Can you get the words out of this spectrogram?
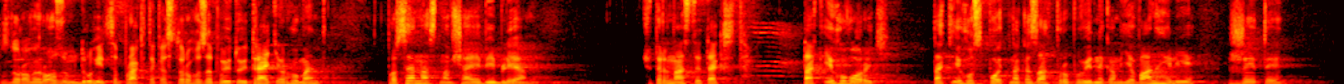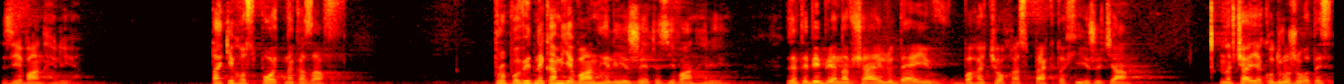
здоровий розум, другий це практика старого заповіту. І третій аргумент про це нас навчає Біблія. 14 текст. Так і говорить, так і Господь наказав проповідникам Євангелії жити з Євангелії. Так і Господь наказав проповідникам Євангелії жити з Євангелії. Знаєте, Біблія навчає людей в багатьох аспектах її життя, навчає, як одружуватись,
